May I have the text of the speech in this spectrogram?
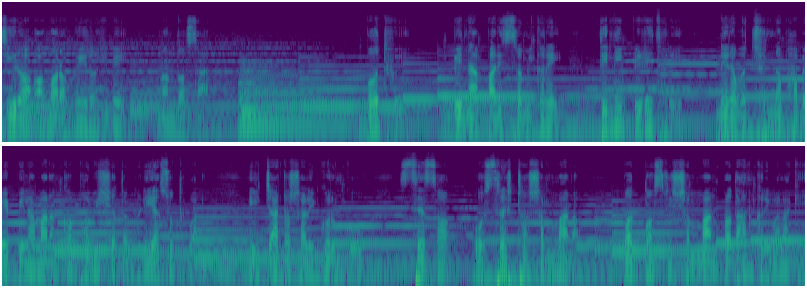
ଚିର ଅମର ହୋଇ ରହିବେ ନନ୍ଦ ସାର୍। ବୋଧହୁଏ ବିନା ପାରିଶ୍ରମିକରେ ତିନି ପିଢ଼ି ଧରି ନିରବଚ୍ଛିନ୍ନ ଭାବେ ପିଲାମାନଙ୍କ ଭବିଷ୍ୟତ ଘଡ଼ି ଆସୁଥିବା ଏହି ଚାଟଶାଳୀ ଗୁରୁଙ୍କୁ ଶେଷ ଓ ଶ୍ରେଷ୍ଠ ସମ୍ମାନ ପଦ୍ମଶ୍ରୀ ସମ୍ମାନ ପ୍ରଦାନ କରିବା ଲାଗି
